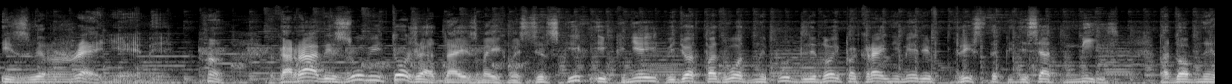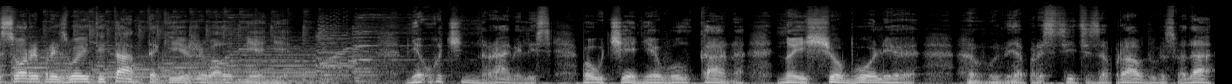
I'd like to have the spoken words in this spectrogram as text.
извержениями. Хм. Гора Везувий тоже одна из моих мастерских, и к ней ведет подводный путь длиной, по крайней мере, в 350 миль. Подобные ссоры производят и там такие же волнения. Мне очень нравились поучения вулкана, но еще более Вы меня простите за правду, господа.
